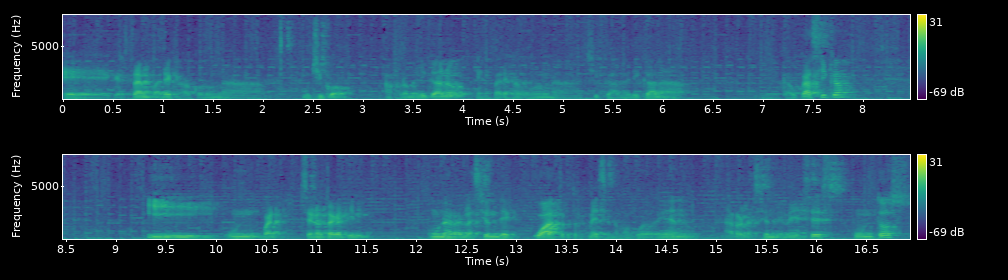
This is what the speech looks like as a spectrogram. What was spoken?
eh, que está en pareja con una, un chico afroamericano, en pareja con una chica americana eh, caucásica. Y bueno, se nota que tiene una relación de cuatro o tres meses, no me acuerdo bien, una relación de meses juntos,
